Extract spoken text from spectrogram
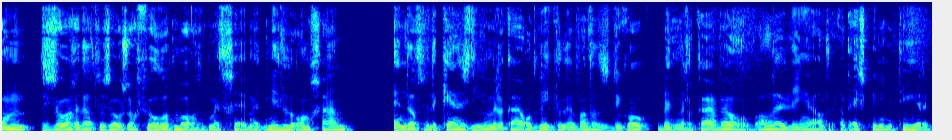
Om te zorgen dat we zo zorgvuldig mogelijk met, met middelen omgaan. En dat we de kennis die we met elkaar ontwikkelen, want dat is natuurlijk ook, je bent met elkaar wel op allerlei dingen aan, het- aan het experimenteren,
